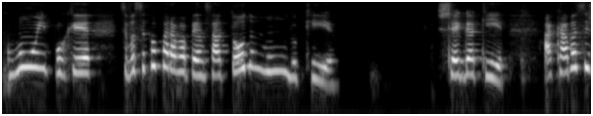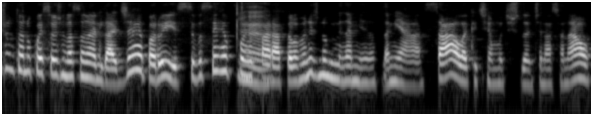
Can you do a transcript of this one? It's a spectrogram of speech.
ruim, porque se você for parar pra pensar, todo mundo que chega aqui acaba se juntando com as suas nacionalidades. Já reparou isso? Se você for É. reparar, pelo menos no- na, minha, na minha sala, que tinha muito estudante nacional,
